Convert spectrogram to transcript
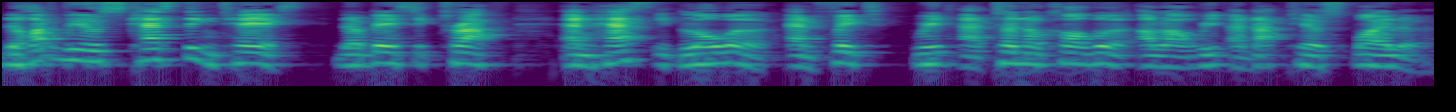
The Hot Wheels casting takes the basic truck and has it lower and fit with a tunnel cover along with a ducktail spoiler.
